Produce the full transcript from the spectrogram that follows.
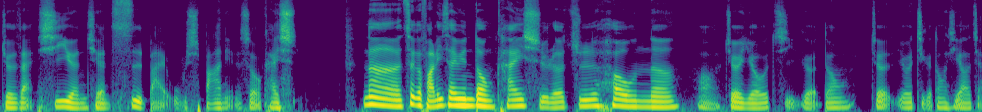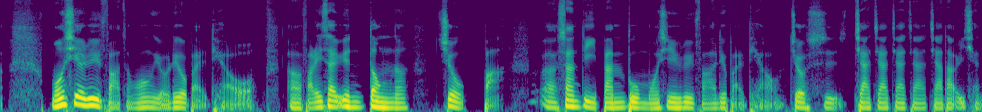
就是在西元前四百五十八年的时候开始。那这个法利赛运动开始了之后呢，啊，就有几个东，就有几个东西要讲。摩西的律法总共有六百条哦，呃，法利赛运动呢，就把呃上帝颁布摩西律法六百条，就是加加加加加到以前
